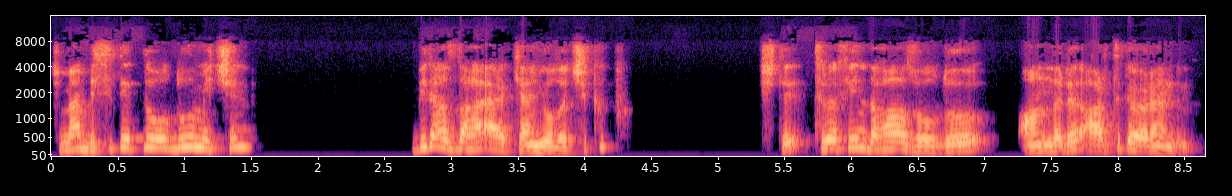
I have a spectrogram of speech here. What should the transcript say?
Şimdi ben bisikletli olduğum için biraz daha erken yola çıkıp işte trafiğin daha az olduğu anları artık öğrendim.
